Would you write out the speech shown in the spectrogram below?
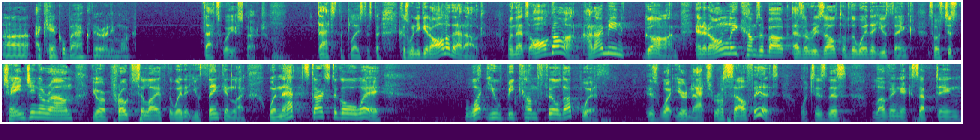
Uh, I can't go back there anymore. That's where you start. That's the place to start. Because when you get all of that out, when that's all gone, and I mean gone, and it only comes about as a result of the way that you think, so it's just changing around your approach to life, the way that you think in life, when that starts to go away, what you've become filled up with is what your natural self is, which is this loving, accepting,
